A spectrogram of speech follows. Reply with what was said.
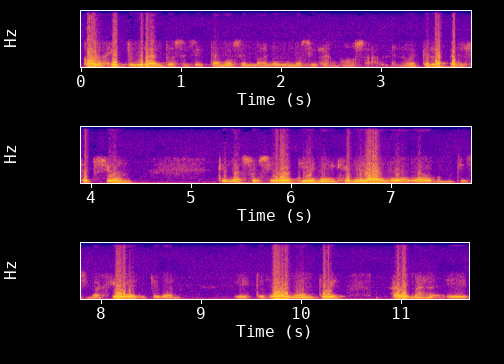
conjetura, entonces estamos en manos de unos irresponsables. ¿no? Esta es la percepción que la sociedad tiene en general, he hablado con muchísima gente, bueno, este, realmente, además eh,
